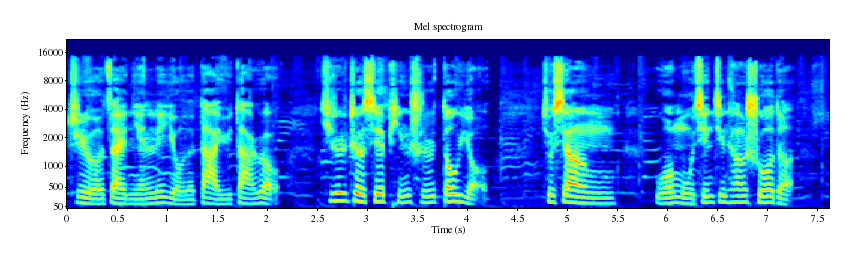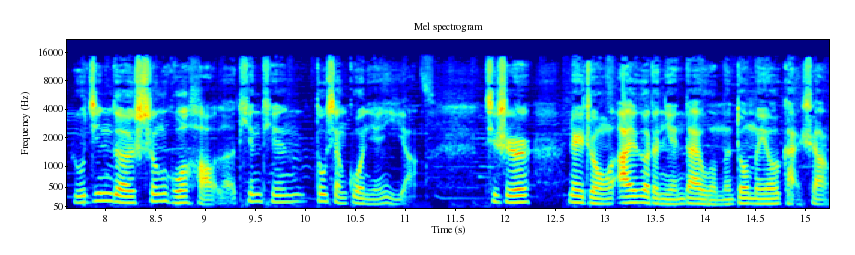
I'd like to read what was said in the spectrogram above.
只有在年里有的大鱼大肉。其实这些平时都有，就像我母亲经常说的：“如今的生活好了，天天都像过年一样。”其实，那种挨饿的年代，我们都没有赶上，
